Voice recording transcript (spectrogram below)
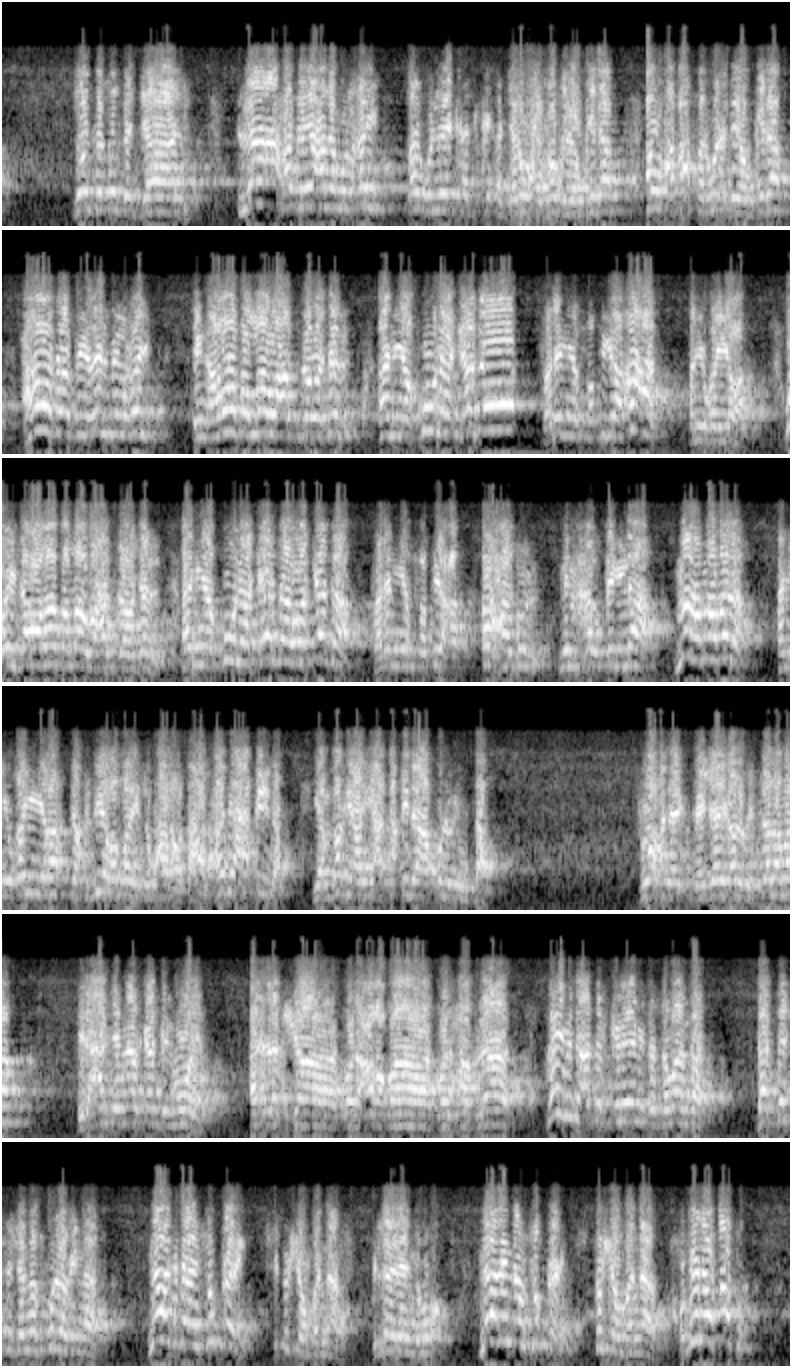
زول ده زول دجال. لا أحد يعلم الغيب. ما يقول لك الجروح يفضل يوم كده أو هتحصل وحده يوم كده. هذا في علم الغيب. إن أراد الله عز وجل أن يكون كذا فلن يستطيع أحد أن يغيره. وإذا أراد الله عز وجل أن يكون كذا وكذا فلن يستطيع أحد من خلق الله مهما بلغ أن يغير تقدير الله سبحانه وتعالى. هذه عقيدة. ينبغي أن يعتقدها كل إنسان. في واحد جاي قالوا بالسلمة يتعدي الناس قد المويه الركشات والعربات والحفلات. زي بتاعت ده زمان ده ده تشتش الناس كلها في الناس ناس بتاعين سكري بتشهم بالناس بالله لا عنده ناس عندهم سكري تشهم بالناس وفي ناس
